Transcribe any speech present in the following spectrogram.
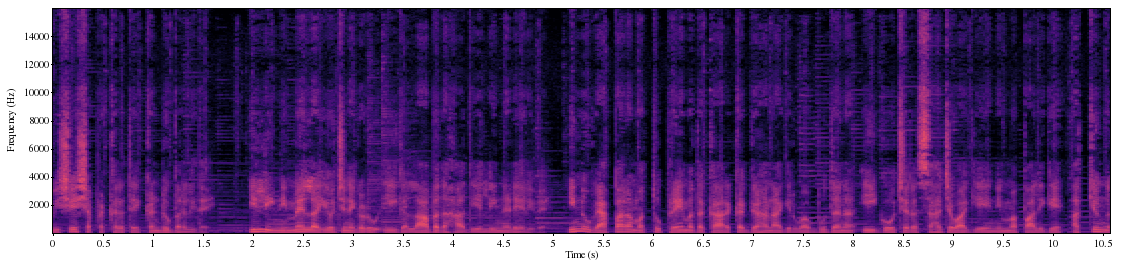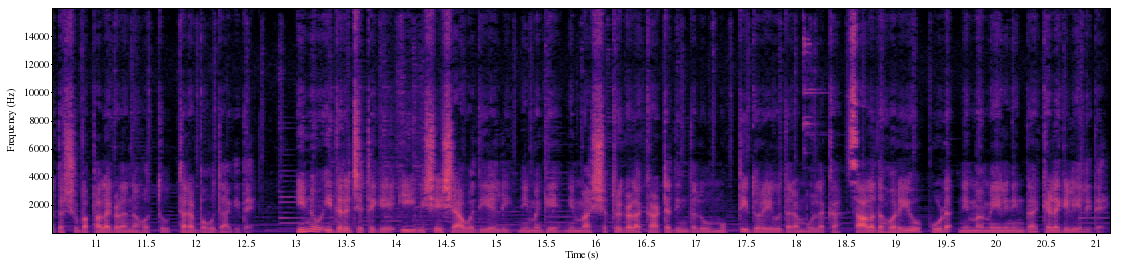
ವಿಶೇಷ ಪ್ರಖರತೆ ಕಂಡುಬರಲಿದೆ. ಇಲ್ಲಿ ನಿಮ್ಮೆಲ್ಲ ಯೋಜನೆಗಳು ಈಗ ಲಾಭದ ಹಾದಿಯಲ್ಲಿ ನಡೆಯಲಿವೆ. ಇನ್ನು ವ್ಯಾಪಾರ ಮತ್ತು ಪ್ರೇಮದ ಕಾರಕ ಗ್ರಹನಾಗಿರುವ ಬುಧನ ಈ ಗೋಚರ ಸಹಜವಾಗಿಯೇ ನಿಮ್ಮ ಪಾಲಿಗೆ ಅತ್ಯುನ್ನತ ಶುಭ ಫಲಗಳನ್ನು ಹೊತ್ತು ತರಬಹುದಾಗಿದೆ. ಇನ್ನು ಇದರ ಜೊತೆಗೆ ಈ ವಿಶೇಷ ಅವಧಿಯಲ್ಲಿ ನಿಮಗೆ ನಿಮ್ಮ ಶತ್ರುಗಳ ಕಾಟದಿಂದಲೂ ಮುಕ್ತಿ ದೊರೆಯುವುದರ ಮೂಲಕ ಸಾಲದ ಹೊರೆಯೂ ಕೂಡ ನಿಮ್ಮ ಮೇಲಿನಿಂದ ಕೆಳಗಿಳಿಯಲಿದೆ.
